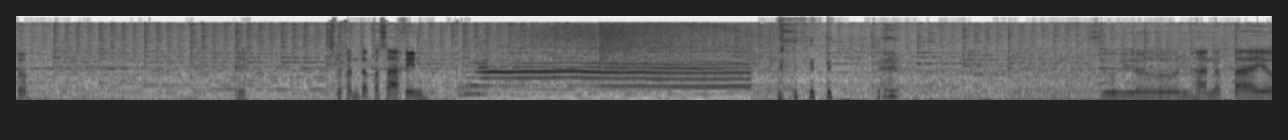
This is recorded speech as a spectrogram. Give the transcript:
Ito. Ay, mas matanda pa sa akin. so yun, hanap tayo.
